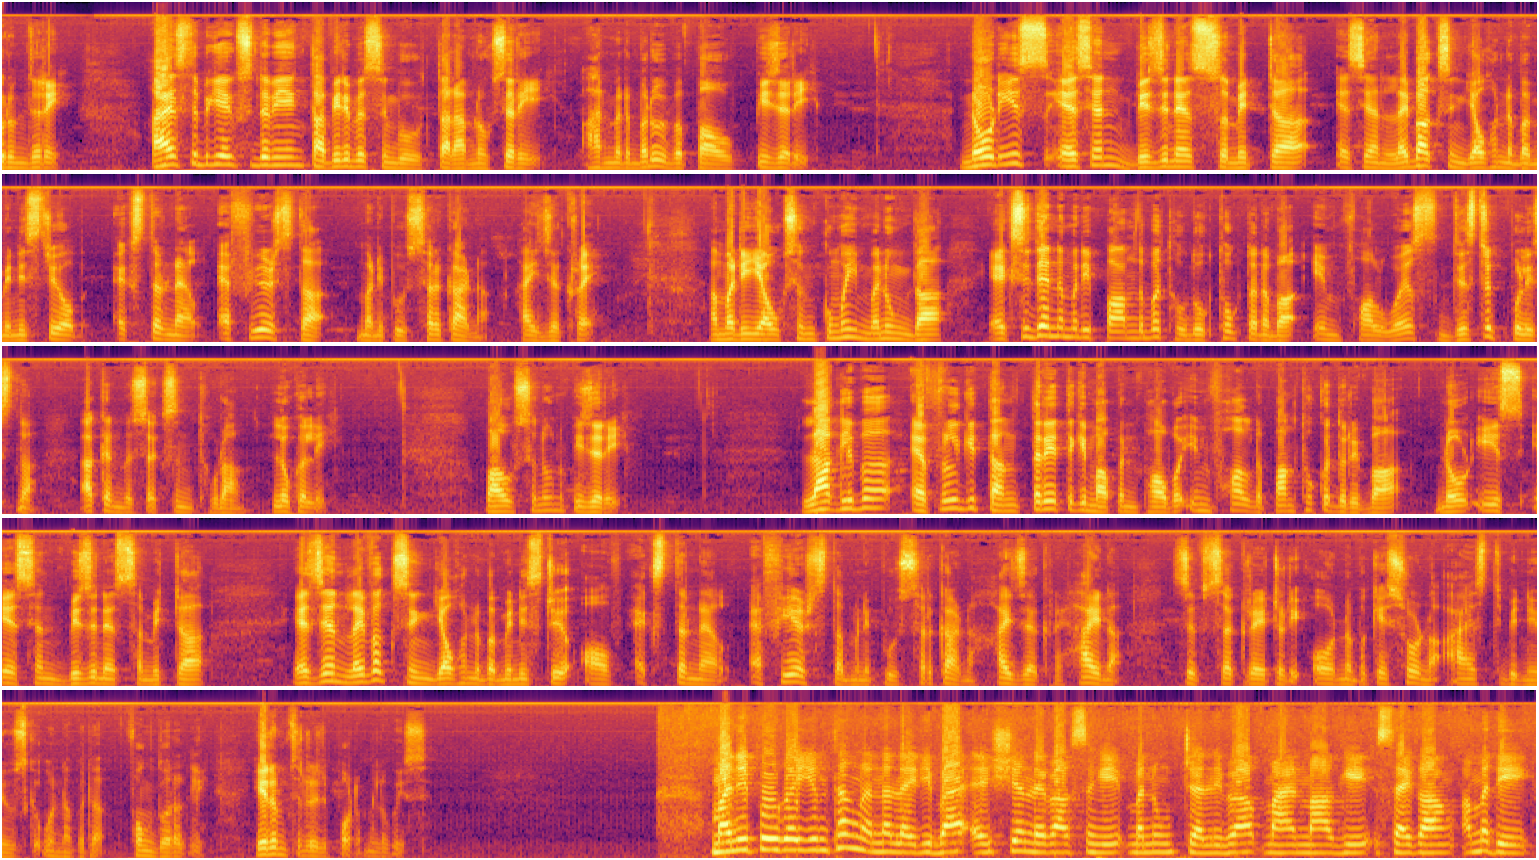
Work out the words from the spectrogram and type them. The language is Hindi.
खुलुमजरी आईएसटीबीगे एक्सडेमियंग ताबिरबे सिंहबू ताराम नोक्सरी आनमर मरु बपाव पिजरी North East Asian Business Summit Asian लाइबाक Singh Ministry of External Affairs ता मणिपुर सरकार ना हाइजखरे अमरी याउसंग कुमई मनुंगदा एक्सीडेंट अमरी पामदब थौदोक थोक्तनब इम्फाल वेस्ट डिस्ट्रिक्ट पुलिस ना अकनब सेक्शन थौरांग लोकली पाउसनु पिजरी Lagliba April gi tang tere tegi mapan pawba Imphal da pangthok kaduriba North East Asian Business Summit ta ASEAN Laivak Singh Yawhanaba Ministry of External Affairs da Manipur Sarkar na haijakre haina Chief Secretary O Nabakeshwar na ISTV News ka unabada phongdorakli hiram chira report miluis Manipur ga yumthang na lairiba Asian Laivak Singh manung chaliba Myanmar gi saigang amade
